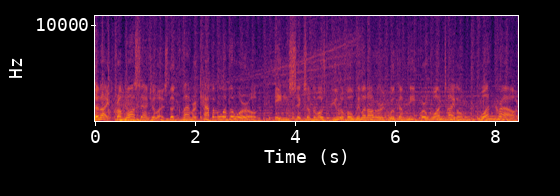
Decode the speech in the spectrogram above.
Tonight, from Los Angeles, the glamour capital of the world, 86 of the most beautiful women on earth will compete for one title, one crown,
